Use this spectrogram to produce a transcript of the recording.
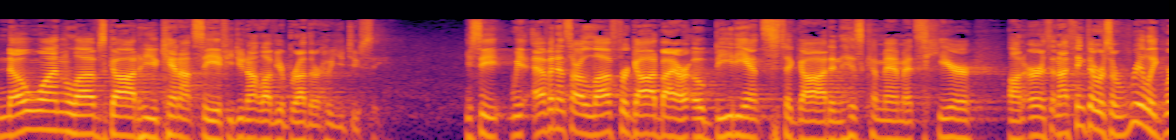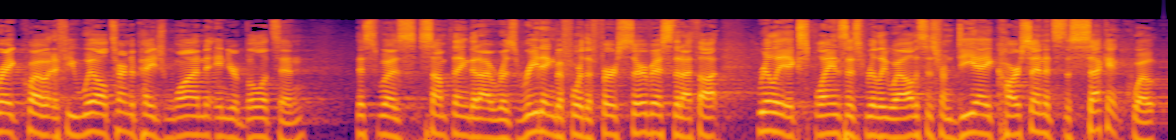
No one loves God who you cannot see if you do not love your brother who you do see. You see, we evidence our love for God by our obedience to God and His commandments here on earth. And I think there was a really great quote. If you will, turn to page one in your bulletin. This was something that I was reading before the first service that I thought really explains this really well. This is from D.A. Carson. It's the second quote.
